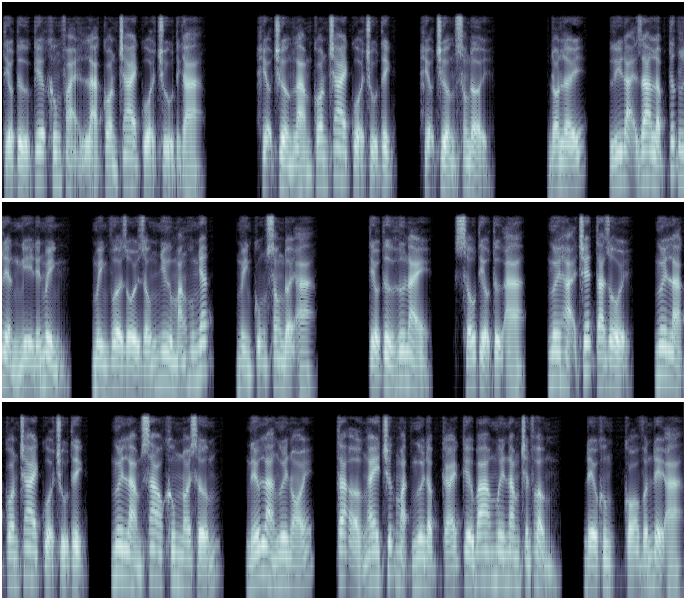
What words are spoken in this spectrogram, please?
tiểu tử kia không phải là con trai của chủ tịch a hiệu trưởng làm con trai của chủ tịch, hiệu trưởng xong đời. Đón lấy, lý đại gia lập tức liền nghĩ đến mình mình vừa rồi giống như mắng hung nhất, mình cũng xong đời a tiểu tử hư này, xấu tiểu tử a ngươi hại chết ta rồi, ngươi là con trai của chủ tịch, ngươi làm sao không nói sớm, nếu là ngươi nói, ta ở ngay trước mặt ngươi đập cái kia ba mươi năm chấn phẩm, đều không có vấn đề a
